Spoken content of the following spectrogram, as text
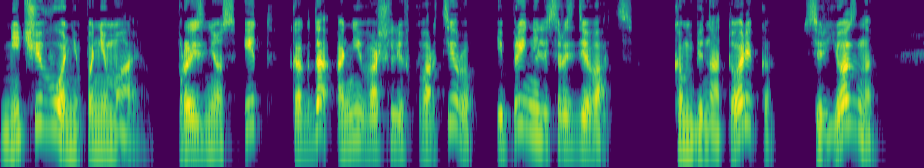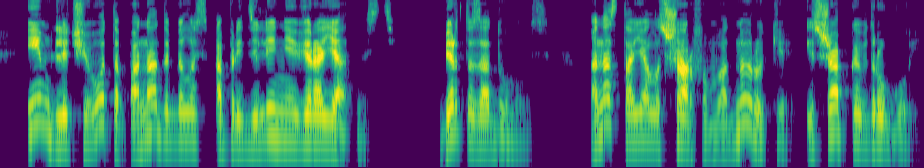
Ничего не понимаю, произнес Ит, когда они вошли в квартиру и принялись раздеваться. Комбинаторика? Серьезно? Им для чего-то понадобилось определение вероятности. Берта задумалась. Она стояла с шарфом в одной руке и с шапкой в другой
